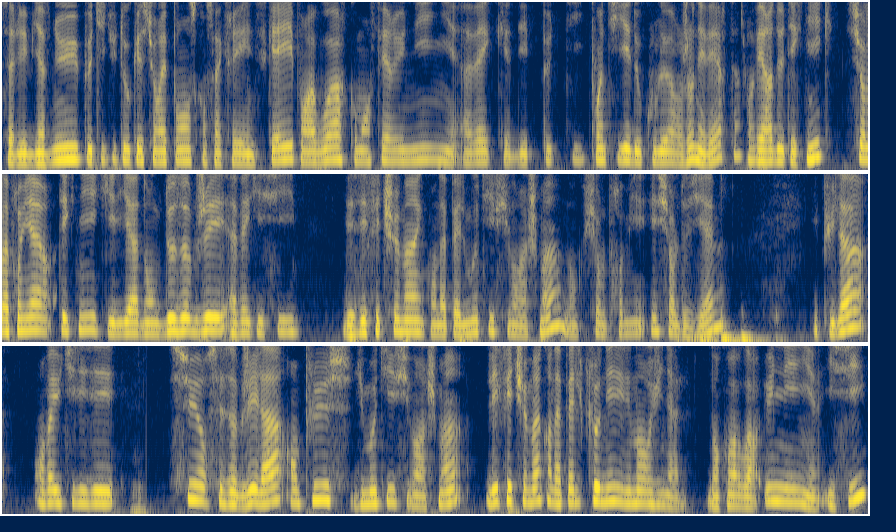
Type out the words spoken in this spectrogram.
Salut et bienvenue, petit tuto question-réponse consacré à Inkscape. On va voir comment faire une ligne avec des petits pointillés de couleur jaune et verte. On verra deux techniques. Sur la première technique, il y a donc deux objets avec ici des effets de chemin qu'on appelle motifs suivant un chemin, donc sur le premier et sur le deuxième. Et puis là, on va utiliser sur ces objets-là, en plus du motif suivant un chemin, l'effet de chemin qu'on appelle cloner l'élément original. Donc on va avoir une ligne ici,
